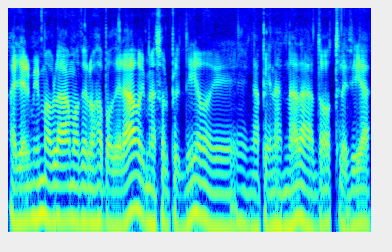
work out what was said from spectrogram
Ayer mismo hablábamos de los apoderados y me ha sorprendido en apenas nada, dos, tres días,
